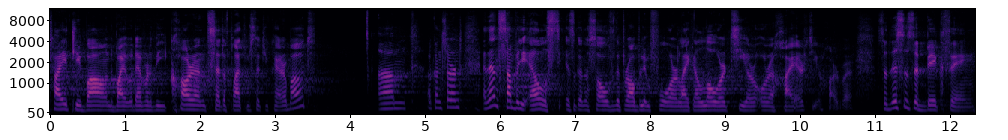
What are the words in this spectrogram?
tightly bound by whatever the current set of platforms that you care about um, are concerned. And then somebody else is going to solve the problem for like a lower tier or a higher tier hardware. So this is a big thing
